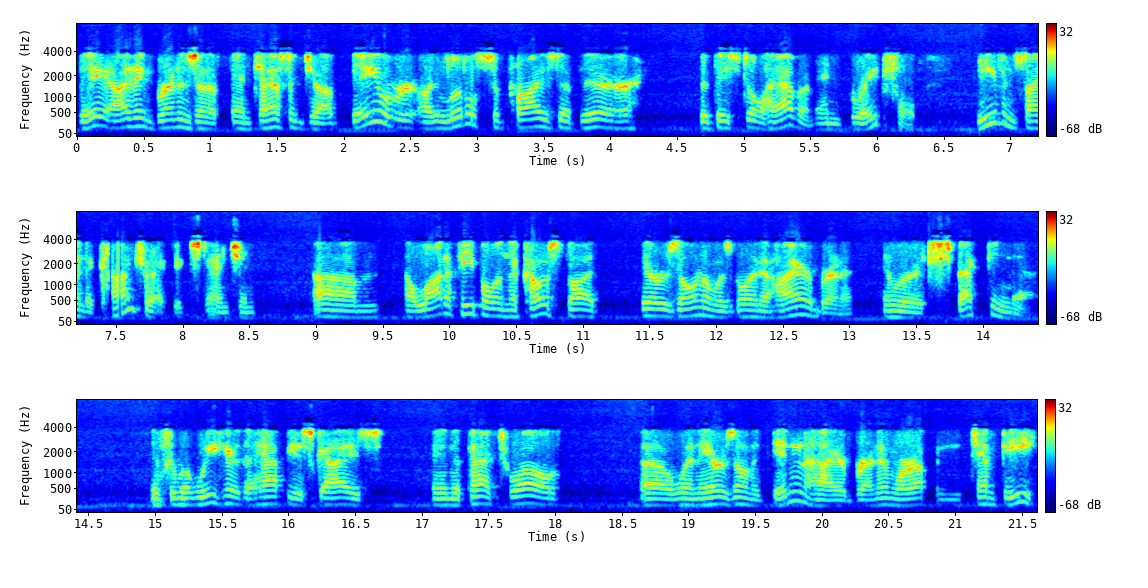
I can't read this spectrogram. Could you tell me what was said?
they, I think Brennan's done a fantastic job. They were a little surprised up there that they still have him and grateful. He even signed a contract extension. Um, a lot of people in the coast thought Arizona was going to hire Brennan, and we are expecting that. And from what we hear, the happiest guys in the Pac-12 uh, when Arizona didn't hire Brennan were up in Tempe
